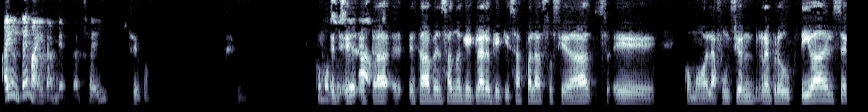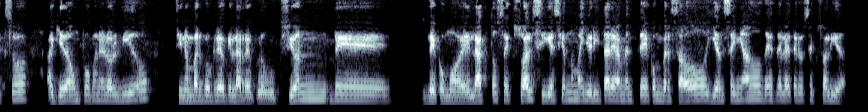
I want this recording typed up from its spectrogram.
hay un tema ahí también, ¿cachai? Sí, pues. Como sociedad. estaba pensando que, claro, que quizás para la sociedad, eh, como la función reproductiva del sexo ha quedado un poco en el olvido, sin embargo, creo que la reproducción de, de como el acto sexual sigue siendo mayoritariamente conversado y enseñado desde la heterosexualidad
